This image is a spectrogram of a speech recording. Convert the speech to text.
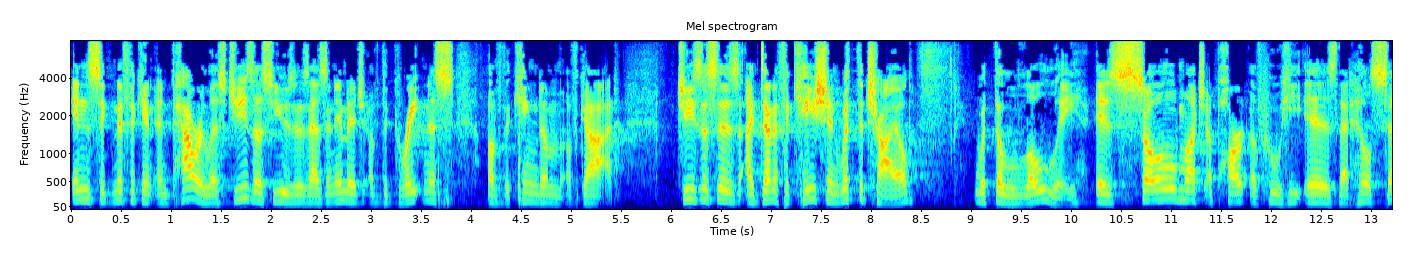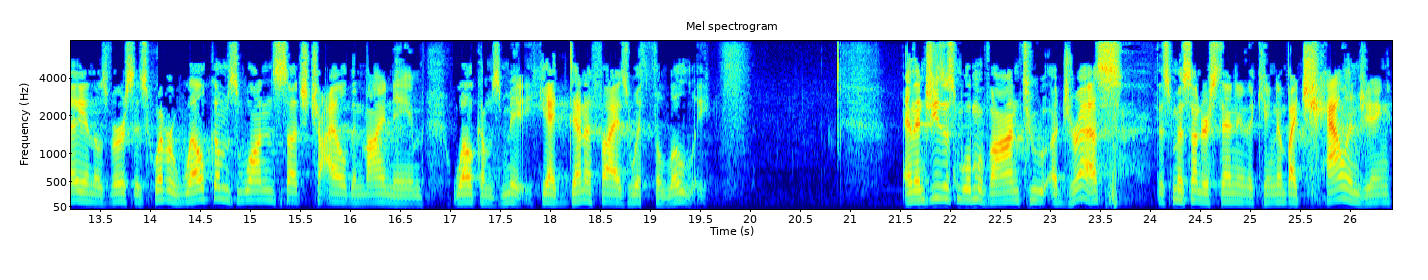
insignificant and powerless, Jesus uses as an image of the greatness of the kingdom of God. Jesus' identification with the child, with the lowly, is so much a part of who he is that he'll say in those verses, Whoever welcomes one such child in my name welcomes me. He identifies with the lowly. And then Jesus will move on to address this misunderstanding of the kingdom by challenging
